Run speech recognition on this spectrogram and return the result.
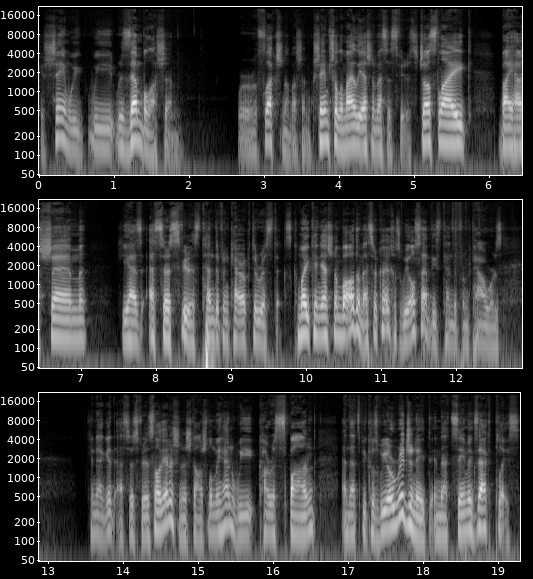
Hashem, we, we resemble Hashem. We're a reflection of Hashem. Hashem shalamayli Hashem Just like by Hashem, he has eser spheres, ten different characteristics. We also have these ten different powers. We correspond, and that's because we originate in that same exact place.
